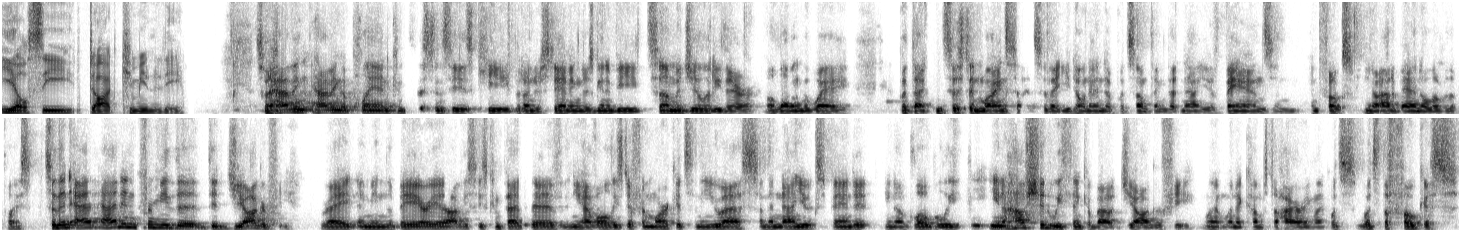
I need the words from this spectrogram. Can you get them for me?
elc.community. So having having a plan consistency is key, but understanding there's going to be some agility there along the way but that consistent mindset so that you don't end up with something that now you have bands and, and folks you know out of band all over the place so then add, add in for me the the geography right? I mean the bay area obviously is competitive and you have all these different markets in the us and then now you expand it you know globally. You know how should we think about geography when, when it comes to hiring? Like what's what's the focus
